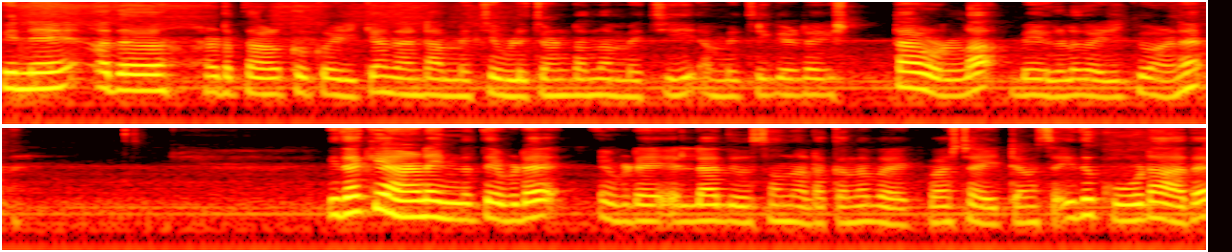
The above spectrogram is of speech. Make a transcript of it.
പിന്നെ അത് അടുത്ത ആൾക്ക് കഴിക്കാൻ വേണ്ട അമ്മച്ചി വിളിച്ചോണ്ടെന്ന് അമ്മച്ചി അമ്മച്ചിക്കയുടെ ഇഷ്ടമുള്ള ബേഗിൾ കഴിക്കുവാണ്. ഇതൊക്കെയാണ് ഇന്നത്തെ ഇവിടെ ഇവിടെ എല്ലാ ദിവസവും നടക്കുന്ന ബ്രേക്ക്ഫാസ്റ്റ് ഐറ്റംസ് ഇത് കൂടാതെ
